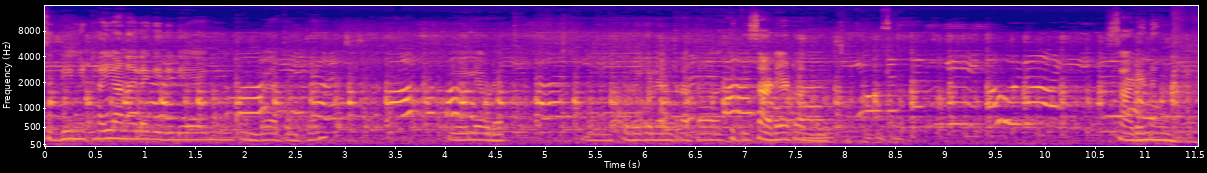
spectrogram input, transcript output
सिद्धी मिठाई आणायला गेलेली आहे म्हणून थांबलोय आता इथं. येईल एवढ्यात. पुढे गेल्यानंतर आता किती? साडेआठ वाजले. साडेनऊ.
